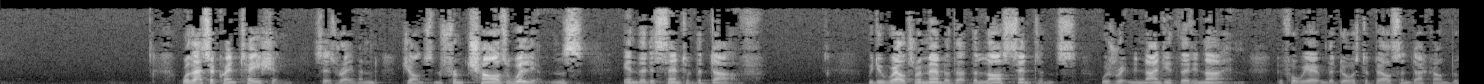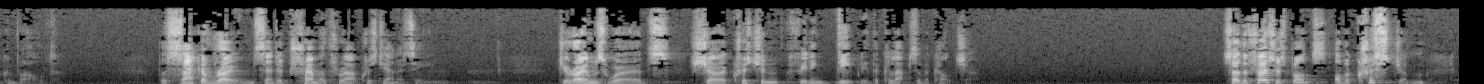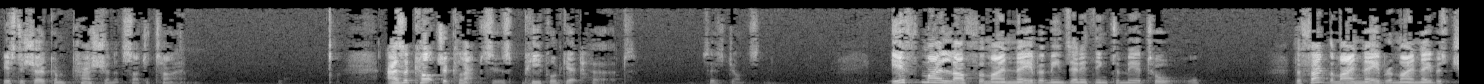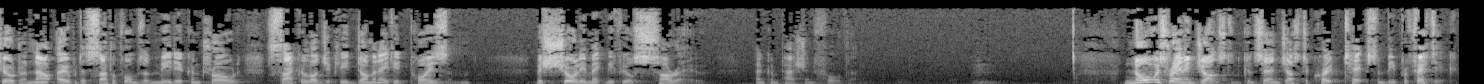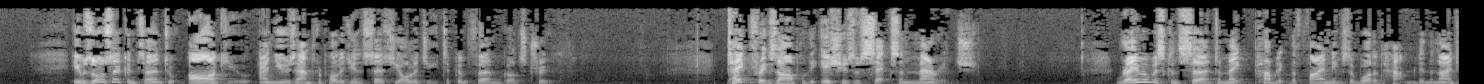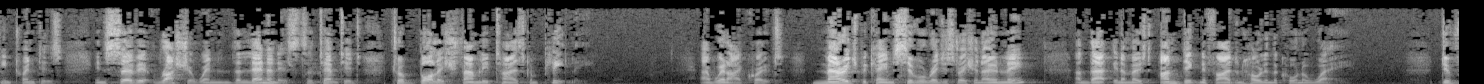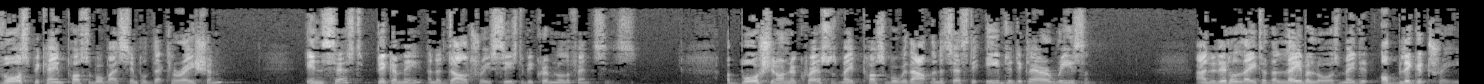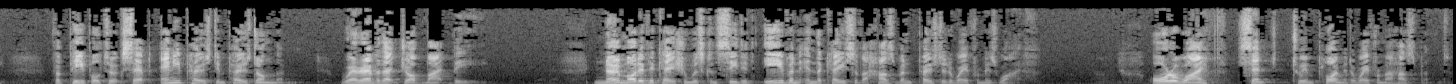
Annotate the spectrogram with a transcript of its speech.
Well, that's a quotation, says Raymond Johnston, from Charles Williams in The Descent of the Dove. We do well to remember that the last sentence was written in 1939 before we opened the doors to Belsen, Dachau and Buchenwald. The sack of Rome sent a tremor throughout Christianity. Jerome's words show a Christian feeling deeply the collapse of a culture. So the first response of a Christian is to show compassion at such a time. As a culture collapses, people get hurt, says Johnston. If my love for my neighbour means anything to me at all, the fact that my neighbour and my neighbour's children are now open to subtle forms of media controlled, psychologically dominated poison must surely make me feel sorrow and compassion for them. Nor was Raymond Johnston concerned just to quote text and be prophetic. He was also concerned to argue and use anthropology and sociology to confirm God's truth. Take, for example, the issues of sex and marriage. Raymond was concerned to make public the findings of what had happened in the 1920s in Soviet Russia when the Leninists attempted to abolish family ties completely. And when I quote, Marriage became civil registration only, and that in a most undignified and hole in the corner way. Divorce became possible by simple declaration. Incest, bigamy, and adultery ceased to be criminal offences. Abortion on request was made possible without the necessity even to declare a reason. And a little later, the labour laws made it obligatory for people to accept any post imposed on them, wherever that job might be. No modification was conceded even in the case of a husband posted away from his wife, or a wife sent to employment away from her husband.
